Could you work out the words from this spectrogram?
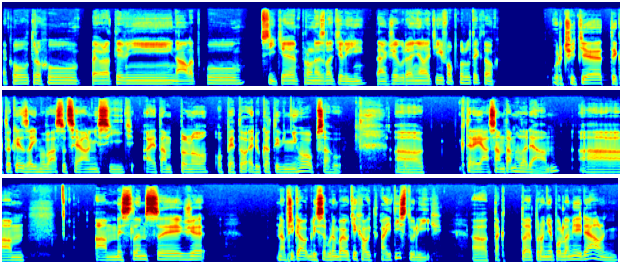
takovou trochu pejorativní nálepku sítě pro nezletilý, takže údajně letí v obchodu TikTok. Určitě TikTok je zajímavá sociální síť a je tam plno opět edukativního obsahu, který já sám tam hledám a, a myslím si, že například, když se budeme bavit o těch IT studiích, tak to je pro ně podle mě ideální.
